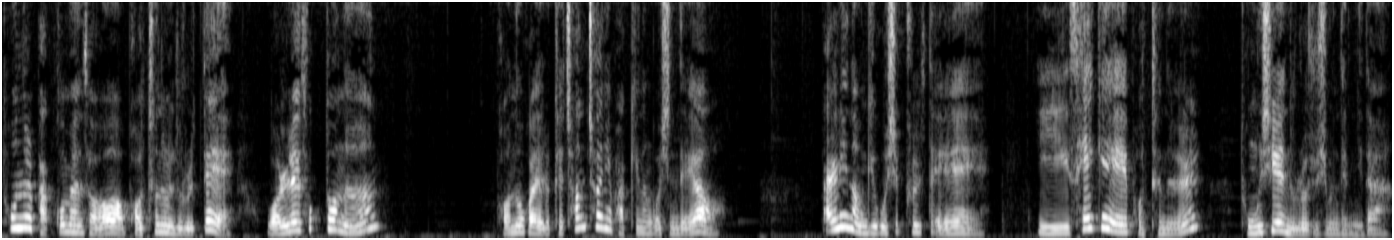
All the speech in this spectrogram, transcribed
톤을 바꾸면서 버튼을 누를 때 원래 속도는 번호가 이렇게 천천히 바뀌는 것인데요. 빨리 넘기고 싶을 때 이 세 개의 버튼을 동시에 눌러주시면 됩니다.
